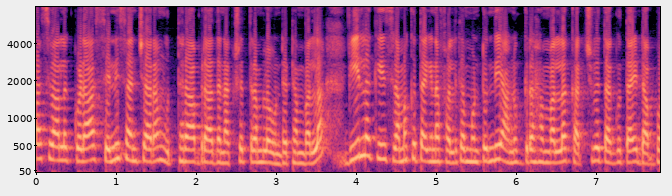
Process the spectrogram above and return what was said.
రాశి వాళ్ళకు కూడా శని సంచారం ఉత్తరాభ్రాద క్షేత్రంలో ఉండటం వల్ల వీళ్ళకి శ్రమకు తగిన ఫలితం ఉంటుంది. అనుగ్రహం వల్ల ఖర్చులు తగ్గుతాయి డబ్బు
